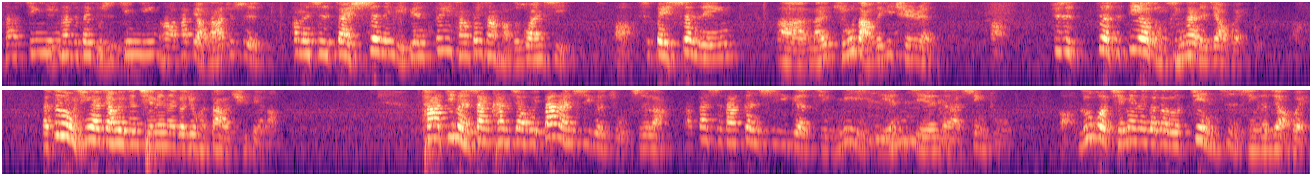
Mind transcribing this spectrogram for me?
它是精英，它是它不是精英哈，它表达就是他们是在圣灵里边非常非常好的关系啊，是被圣灵啊来主导的一群人啊。就是这是第二种形态的教会，啊，那这种形态教会跟前面那个就很大的区别了。它基本上看教会当然是一个组织了，啊，但是它更是一个紧密连接的信徒，啊，如果前面那个叫做建制型的教会，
